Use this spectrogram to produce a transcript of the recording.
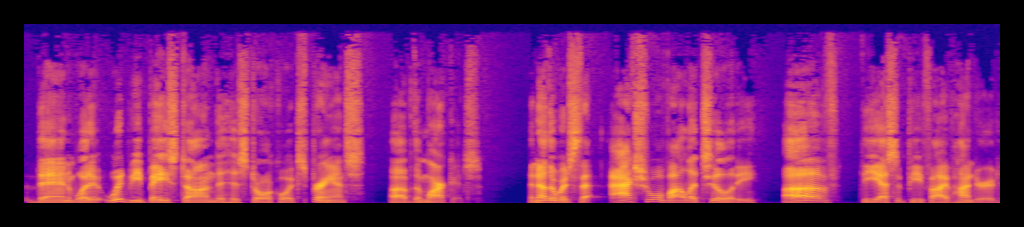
than what it would be based on the historical experience of the markets. In other words, the actual volatility of the S&P 500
